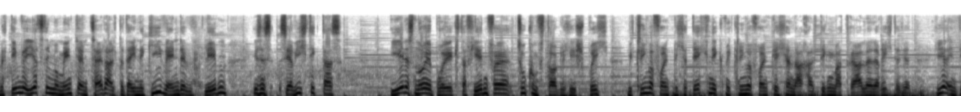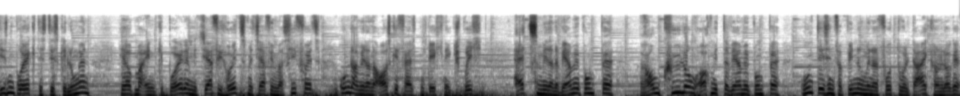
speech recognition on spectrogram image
Nachdem wir jetzt im Moment ja im Zeitalter der Energiewende leben, ist es sehr wichtig, dass jedes neue Projekt auf jeden Fall zukunftstauglich ist, sprich mit klimafreundlicher Technik, mit klimafreundlicher, nachhaltigen Materialien errichtet wird. Hier in diesem Projekt ist das gelungen. Hier hat man ein Gebäude mit sehr viel Holz, mit sehr viel Massivholz und auch mit einer ausgefeilten Technik, sprich Heizen mit einer Wärmepumpe, Raumkühlung auch mit der Wärmepumpe und das in Verbindung mit einer Photovoltaikanlage,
